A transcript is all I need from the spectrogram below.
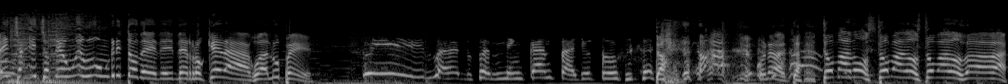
Echa- échate un, un grito de, de, de rockera, Guadalupe. Sí, sea, me encanta YouTube. Una- toma dos, toma dos, toma dos. Va, va, va.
